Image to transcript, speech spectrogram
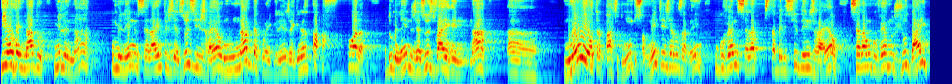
E o reinado milenar, o milênio será entre Jesus e Israel, nada com a igreja. A igreja está fora do milênio. Jesus vai reinar ah, não em outra parte do mundo, somente em Jerusalém. O governo será estabelecido em Israel, será um governo judaico.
